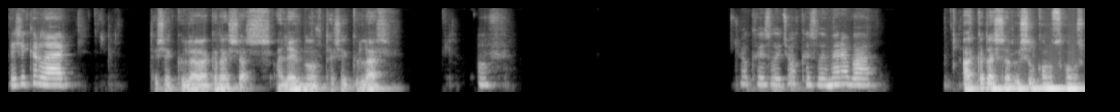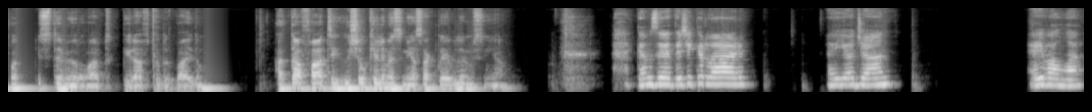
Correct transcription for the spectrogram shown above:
Teşekkürler. Teşekkürler arkadaşlar. Alev Nur teşekkürler. Of. Çok hızlı, çok hızlı. Merhaba. Arkadaşlar Işıl konusu konuşmak istemiyorum artık. Bir haftadır baydım. Hatta Fatih Işıl kelimesini yasaklayabilir misin ya? Gamze teşekkürler. Eyyo Can. Eyvallah.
